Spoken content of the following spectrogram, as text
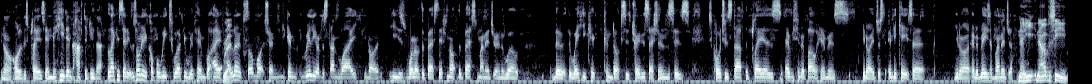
you know all of his players and he didn't have to do that like i said it was only a couple of weeks working with him but I, right. I learned so much and you can really understand why you know he's one of the best if not the best manager in the world the the way he c- conducts his training sessions, his his coaching staff, the players, everything about him is you know it just indicates a you know an amazing manager. Now he now obviously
